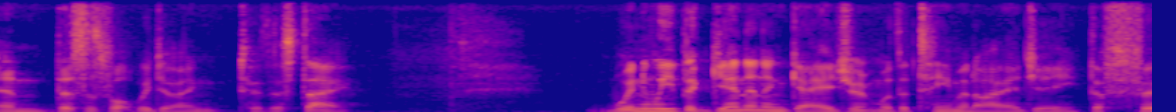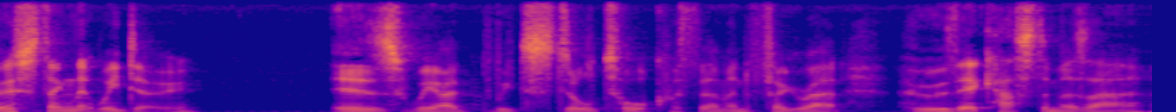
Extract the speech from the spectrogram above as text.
And this is what we're doing to this day when we begin an engagement with a team at IAG, the first thing that we do is we are, we still talk with them and figure out who their customers are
